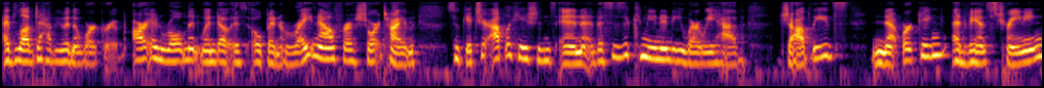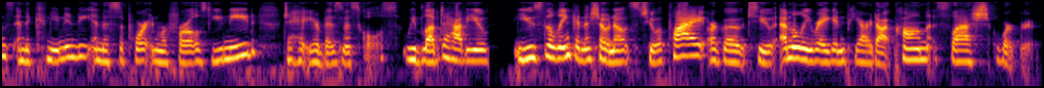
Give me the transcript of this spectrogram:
I'd love to have you in the work group. Our enrollment window is open right now for a short time. So get your applications in. This is a community where we have job leads, networking, advanced trainings, and the community and the support and referrals you need to hit your business goals. We'd love to have you. Use the link in the show notes to apply or go to emilyreaganpr.com slash workgroup.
